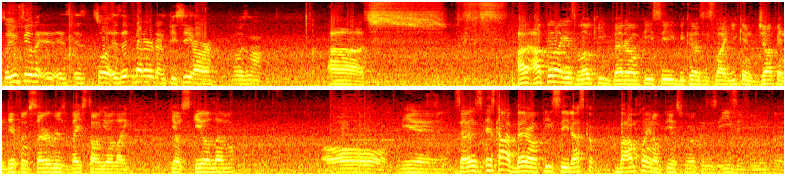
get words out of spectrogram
So you feel it is, is so is it better than PC or no it's not? Uh, I, I feel like it's low key better on PC because it's like you can jump in different servers based on your like your skill level. Yeah, so it's it's kind of better on PC. That's co- but I'm playing on PS4 because it's easy for me. But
